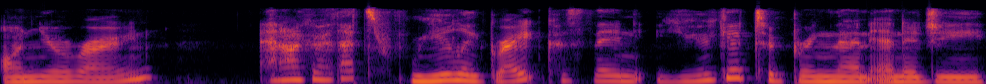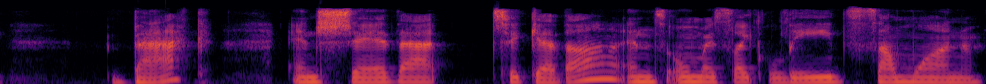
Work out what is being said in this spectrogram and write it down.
on your own. And I go, that's really great because then you get to bring that energy back and share that together and almost like lead someone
